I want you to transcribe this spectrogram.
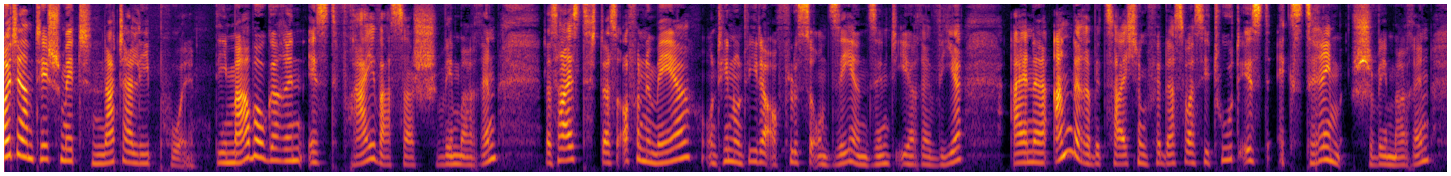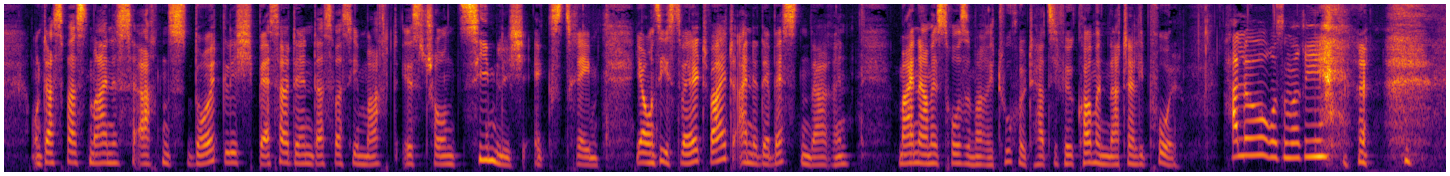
Heute am Tisch mit Nathalie Pohl. Die Marburgerin ist Freiwasserschwimmerin. Das heißt, das offene Meer und hin und wieder auch Flüsse und Seen sind ihr Revier. Eine andere Bezeichnung für das, was sie tut, ist Extremschwimmerin. Und das passt meines Erachtens deutlich besser, denn das, was sie macht, ist schon ziemlich extrem. Ja, und sie ist weltweit eine der besten darin. Mein Name ist Rosemarie Tuchelt. Herzlich willkommen, Nathalie Pohl. Hallo, Rosemarie.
